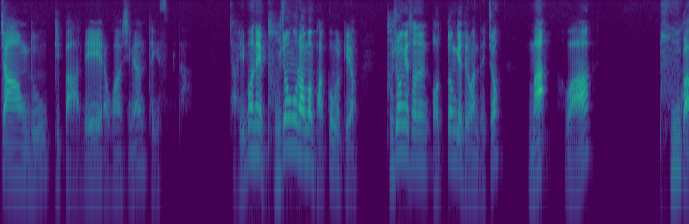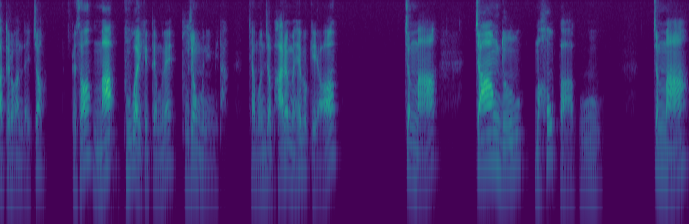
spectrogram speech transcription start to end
짱두 빗바데라고 하시면 되겠습니다. 자 이번에 부정으로 한번 바꿔볼게요. 부정에서는 어떤 게 들어간다 했죠? 마와 부가 들어간다 했죠? 그래서 마, 부가 있기 때문에 부정문입니다. 자 먼저 발음을 해볼게요. 점마 짱두 마호바부 점마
